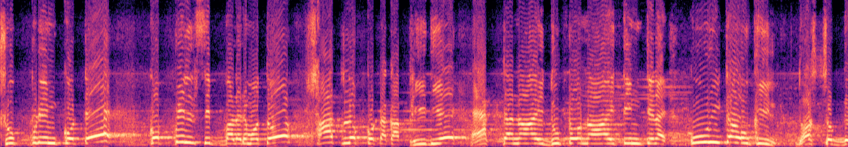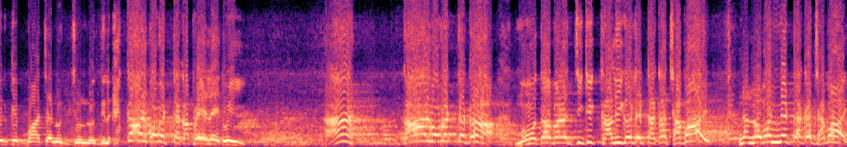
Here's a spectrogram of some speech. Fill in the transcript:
সুপ্রিম কোর্টে কপিল সিব্বালের মতো সাত লক্ষ টাকা ফি দিয়ে একটা নয়, দুটো নয়, তিনটে নয়, কুড়িটা উকিল ধর্ষকদেরকে বাঁচানোর জন্য দিলে। কার বাবার টাকা পেলে তুই? হ্যাঁ? কার বাবার টাকা? মমতা ব্যানার্জি কি কালীঘাটের টাকা ছাপায় না নবান্নের টাকা ছাপায়?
